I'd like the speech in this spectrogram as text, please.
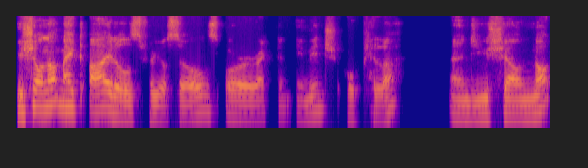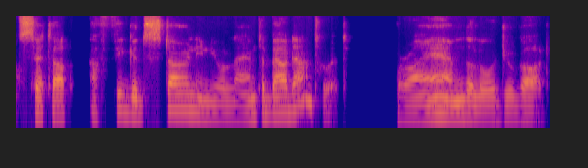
You shall not make idols for yourselves or erect an image or pillar, and you shall not set up a figured stone in your land to bow down to it, for I am the Lord your God.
